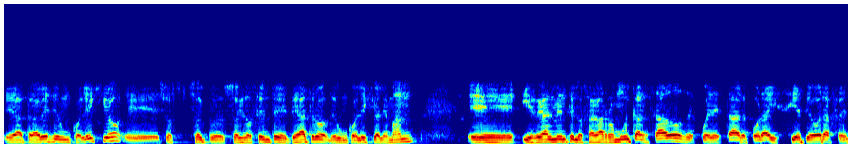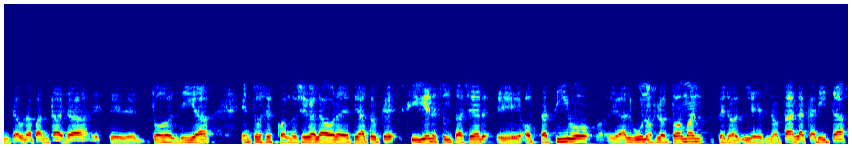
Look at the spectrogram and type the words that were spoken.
eh, a través de un colegio. eh, yo soy, soy docente de teatro de un colegio alemán eh, y realmente los agarro muy cansados después de estar por ahí siete horas frente a una pantalla este, todo el día. Entonces, cuando llega la hora de teatro, que si bien es un taller eh, optativo, eh, algunos lo toman, pero les notás la carita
